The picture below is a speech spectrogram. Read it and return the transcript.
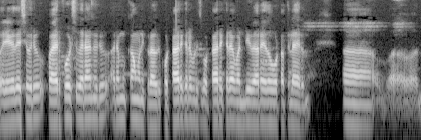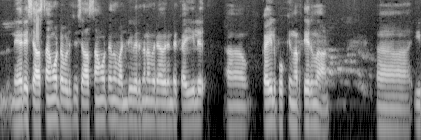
ഒരു ഏകദേശം ഒരു ഫയർഫോഴ്സ് വരാനൊരു അരമുക്കാൽ മണിക്കൂർ. അവർ കൊട്ടാരക്കര വിളിച്ച് കൊട്ടാരക്കര വണ്ടി വേറെ ഏതോ ഓട്ടത്തിലായിരുന്നു. നേരെ ശാസ്താംകോട്ട വിളിച്ച് ശാസ്താംകോട്ടയിൽ നിന്ന് വണ്ടി വരുന്നവരെ അവരെ കയ്യിൽ കയ്യിൽ പൊക്കി നിർത്തിയിരുന്നതാണ്. ഈ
